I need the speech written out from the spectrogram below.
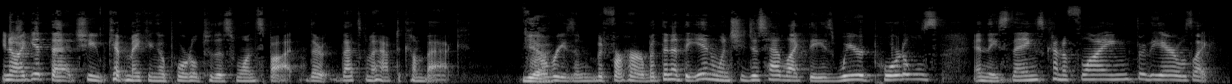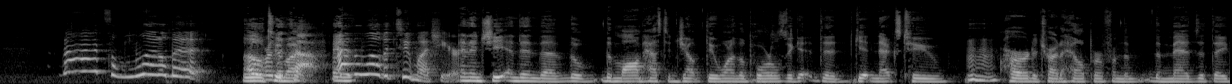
You know, I get that she kept making a portal to this one spot. There, that's going to have to come back for Yeah. a reason, but for her. But then at the end, when she just had like these weird portals and these things kind of flying through the air, it was like that's a little bit A little over too the much. top. And- that's a little bit too much here. And then she and then the, the the mom has to jump through one of the portals to get to get next to Mm-hmm. her to try to help her from the the meds that they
